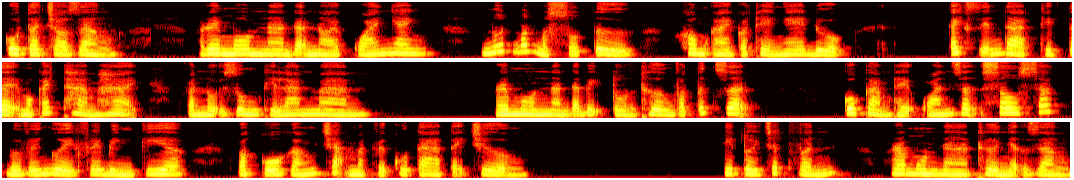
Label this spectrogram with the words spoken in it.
Cô ta cho rằng Ramona đã nói quá nhanh, nuốt mất một số từ, không ai có thể nghe được. Cách diễn đạt thì tệ một cách thảm hại và nội dung thì lan man. Ramona đã bị tổn thương và tức giận. Cô cảm thấy oán giận sâu sắc đối với người phê bình kia và cố gắng chạm mặt với cô ta tại trường. Khi tôi chất vấn, Ramona thừa nhận rằng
